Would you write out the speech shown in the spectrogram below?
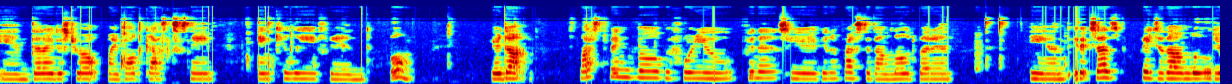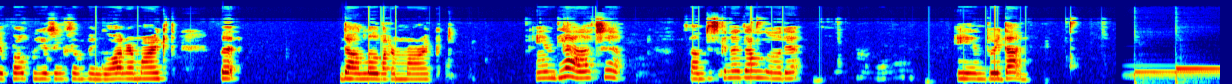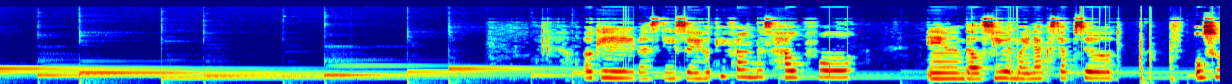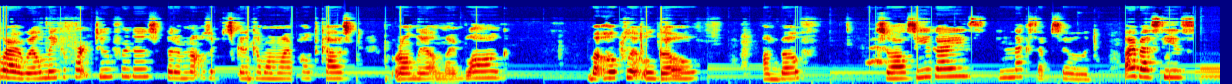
and then I just wrote my podcast's name Leaf, and boom, you're done. Last thing though, before you finish, you're gonna press the download button. And if it says pay to download, you're probably using something watermarked, but download watermarked. And yeah, that's it. So I'm just gonna download it. And we're done. Okay, besties, so I hope you found this helpful, and I'll see you in my next episode. Also, I will make a part 2 for this, but I'm not sure if it's gonna come on my podcast or only on my blog, but hopefully it will go on both. So I'll see you guys in the next episode. Bye, besties!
